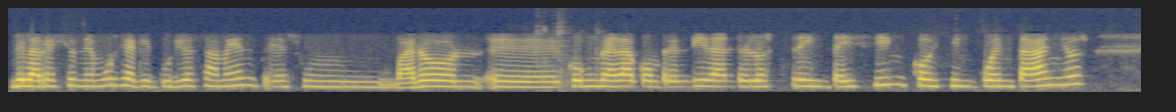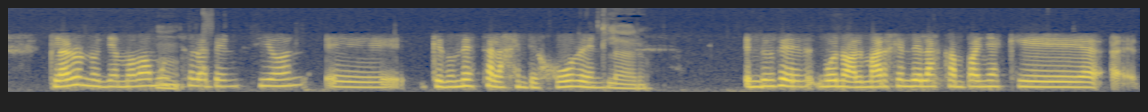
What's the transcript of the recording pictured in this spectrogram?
de la región de Murcia, que curiosamente es un varón eh, con una edad comprendida entre los 35 y 50 años, claro, nos llamaba mm. mucho la atención eh, que dónde está la gente joven. Claro. Entonces, bueno, al margen de las campañas que eh,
